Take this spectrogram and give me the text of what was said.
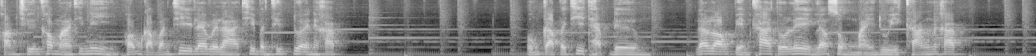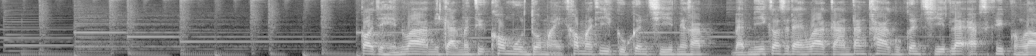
ความชื้นเข้ามาที่นี่ พร้อมกับวันที่และเวลาที่บันทึกด้วยนะครับ ผมกลับไปที่แท็บเดิม แล้วลองเปลี่ยนค่าตัวเลขแล้วส่งใหม่ดูอีกครั้งนะครับ ก็จะเห็นว่ามีการบันทึกข้อมูลตัวใหม่เข้ามาที่ Google Sheet นะครับ แบบนี้ก็แสดงว่าการตั้งค่า Google Sheet และ App Script ของเรา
